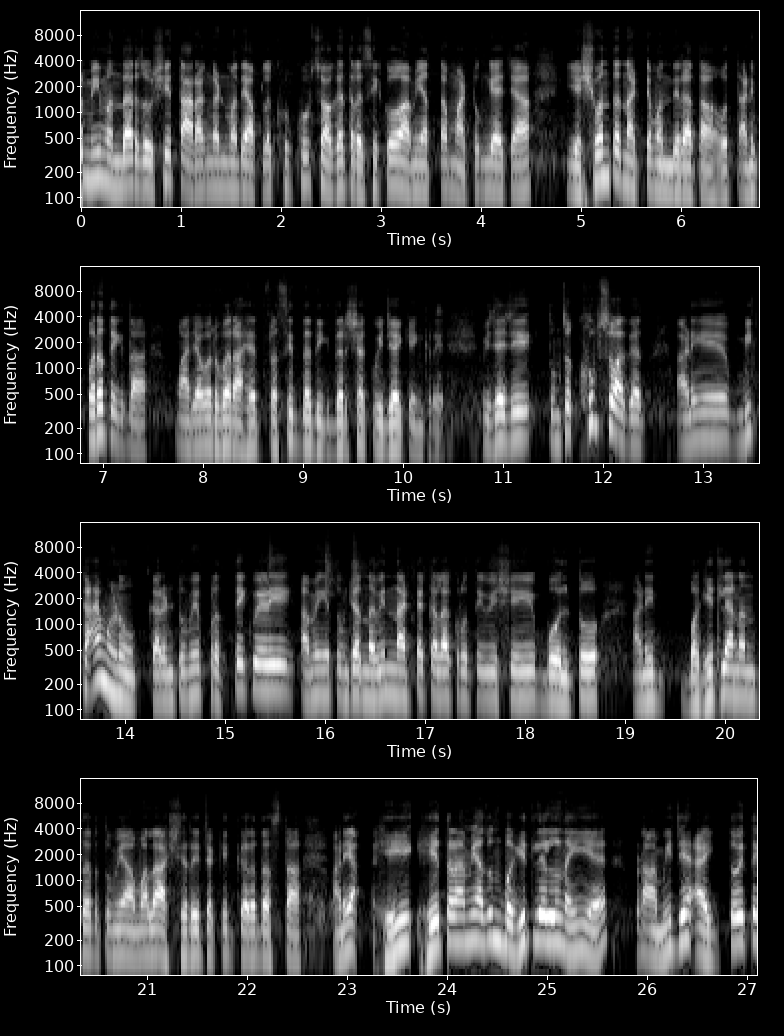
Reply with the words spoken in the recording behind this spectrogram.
मी मंदार जोशी तारांगणमध्ये आपलं खूप खूप स्वागत. रसिको आम्ही आत्ता माटुंग्याच्या यशवंत नाट्य मंदिरात आहोत आणि परत एकदा माझ्याबरोबर आहेत प्रसिद्ध दिग्दर्शक विजय केंकरे. विजयजी तुमचं खूप स्वागत. आणि मी काय म्हणू कारण तुम्ही प्रत्येक वेळी आम्ही तुमच्या नवीन नाट्य कलाकृतीविषयी बोलतो आणि बघितल्यानंतर तुम्ही आम्हाला आश्चर्यचकित करत असता. आणि ही हे तर आम्ही अजून बघितलेलं नाही आहे पण आम्ही जे ऐकतोय ते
